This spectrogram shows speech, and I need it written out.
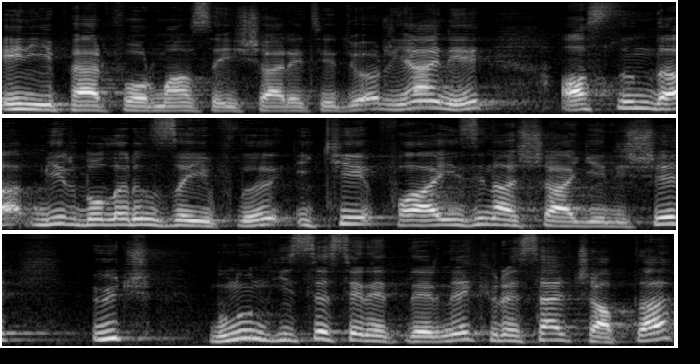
en iyi performansa işaret ediyor. Yani aslında 1 doların zayıflığı, 2 faizin aşağı gelişi, 3 bunun hisse senetlerine küresel çapta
